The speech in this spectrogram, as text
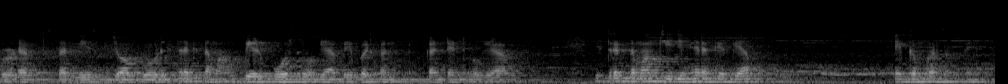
प्रोडक्ट सर्विस जॉब बोर्ड इस तरह के तमाम पेड पोस्ट हो गया पेपर कंटेंट हो गया। इस तरह की तमाम चीज़ें हैं, रख करके आप इनकम कर सकते हैं।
